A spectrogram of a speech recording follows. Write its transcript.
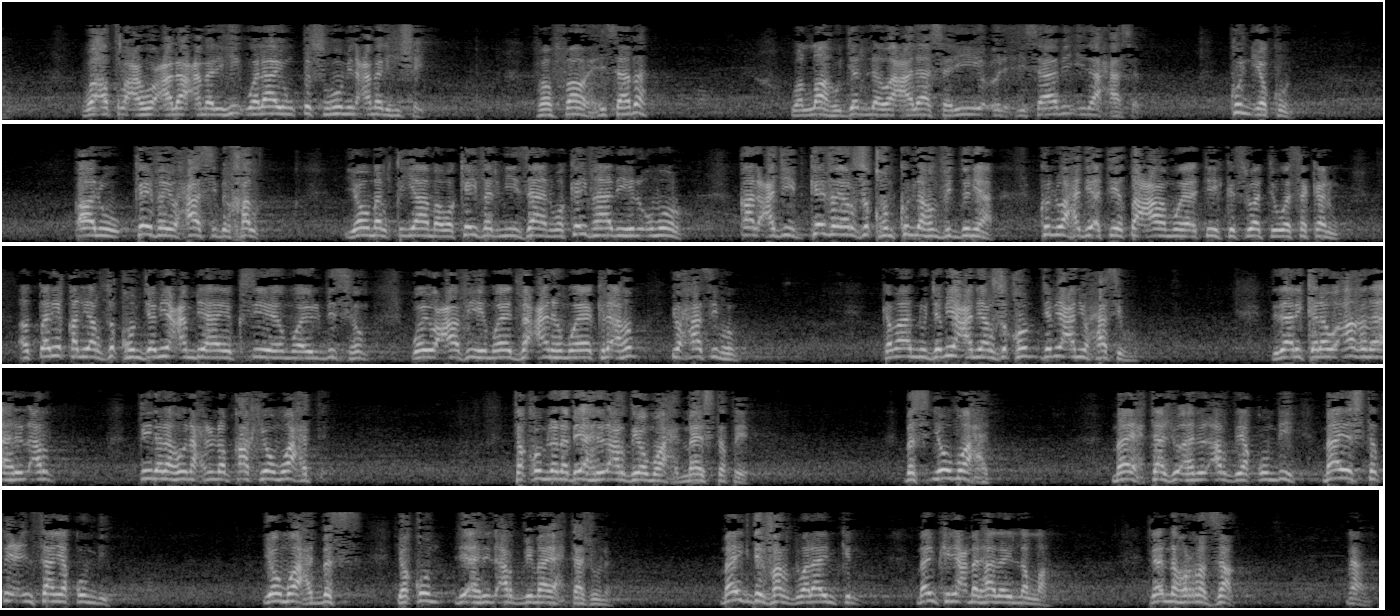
وأطلعه على عمله ولا ينقصه من عمله شيء. فوفاه حسابه. والله جل وعلا سريع الحساب إذا حاسب. كن يكون. قالوا كيف يحاسب الخلق؟ يوم القيامة وكيف الميزان وكيف هذه الأمور؟ قال عجيب كيف يرزقهم كلهم في الدنيا؟ كل واحد يأتيه طعام ويأتيه كسوته وسكنه الطريقة اللي يرزقهم جميعا بها يكسيهم ويلبسهم ويعافيهم ويدفع عنهم ويكلأهم يحاسبهم. كما أنه جميعا يرزقهم جميعا يحاسبهم. لذلك لو أغنى أهل الأرض قيل له نحن نبقاك يوم واحد تقوم لنا بأهل الأرض يوم واحد ما يستطيع. بس يوم واحد ما يحتاج أهل الأرض يقوم به ما يستطيع إنسان يقوم به. يوم واحد بس يقوم لأهل الأرض بما يحتاجونه ما يقدر فرد ولا يمكن ما يمكن يعمل هذا إلا الله. لأنه الرزاق. نعم.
